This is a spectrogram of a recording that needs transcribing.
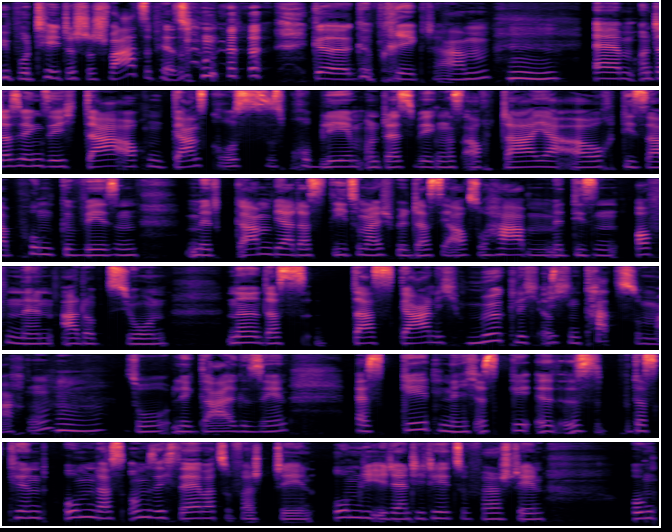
hypothetische schwarze Person ge geprägt haben. Mhm. Ähm, und deswegen sehe ich da auch ein ganz großes Problem und deswegen ist auch da ja auch dieser Punkt gewesen mit Gambia, dass die zum Beispiel das ja auch so haben mit diesen offenen Adoptionen, ne, dass das gar nicht möglich ist, einen Cut zu machen, mhm. so legal gesehen. Es geht nicht. Es geht, es, das Kind, um das, um sich selber zu verstehen, um die Identität zu verstehen, um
